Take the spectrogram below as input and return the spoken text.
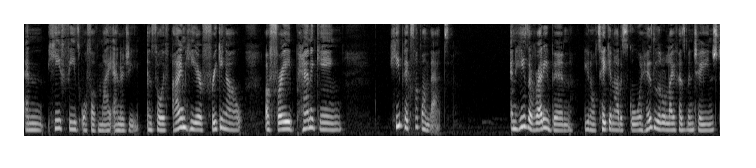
and he feeds off of my energy. And so if I'm here freaking out, afraid, panicking, he picks up on that. And he's already been, you know, taken out of school and his little life has been changed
